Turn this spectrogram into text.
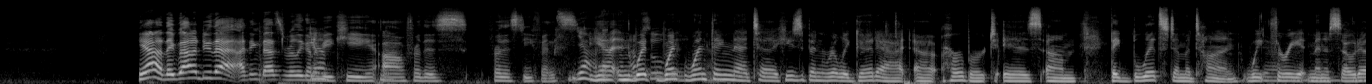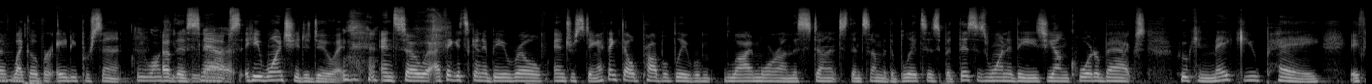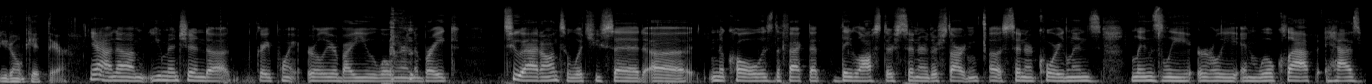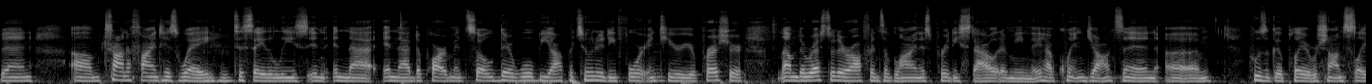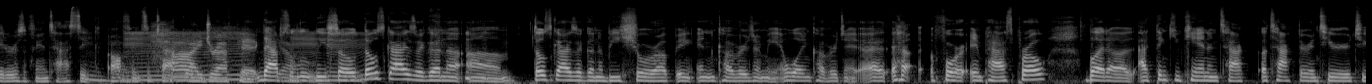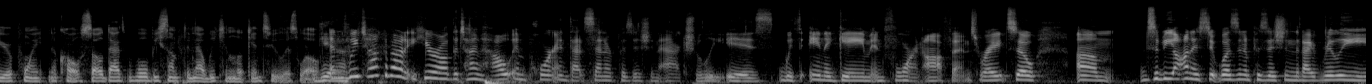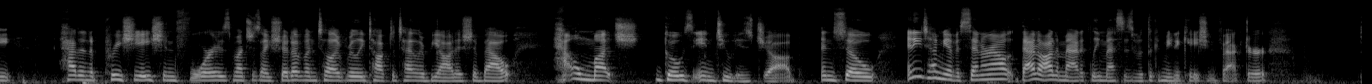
yeah, they've got to do that. I think that's really going to Yeah. be key uh, for this for this defense. Yeah. Yeah, and what, one one thing that uh, he's been really good at, uh, Herbert, is um, they blitzed him a ton. Week three at Minnesota, like over eighty percent of the snaps. that. He wants you to do it, and so I think it's going to be real interesting. I think they'll probably rely more on the stunts than some of the blitzes, but this is one of these young quarterbacks who can make you pay if you don't get there. Yeah, and um, you mentioned a great point earlier by you when we were in the break. To add on to what you said, uh, Nicole, is the fact that they lost their center. Their starting uh, center, Corey Lins- Linsley, early, and Will Clapp has been um, trying to find his way, to say the least, in, in that in that department. So there will be opportunity for interior pressure. Um, the rest of their offensive line is pretty stout. I mean, they have Quentin Johnston, um, who's a good player. Rashawn Slater is a fantastic offensive tackle. High draft pick. Absolutely. So those guys are gonna um, those guys are gonna be sure up in, in coverage. I mean, well, in coverage uh, for in pass pro, but uh, I think you can attack attack their interior. To your point, Nicole. So that will be something that we can look into as well. Yeah. And we talk about it here all the time how important that center position actually is within a game and for an offense, right? So, um, to be honest, it wasn't a position that I really had an appreciation for as much as I should have until I really talked to Tyler Biadasz about how much goes into his job. And so, anytime you have a center out, that automatically messes with the communication factor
